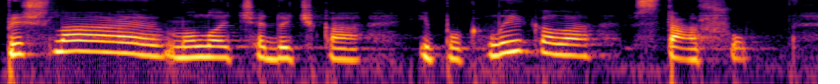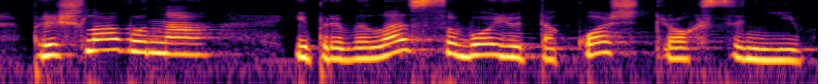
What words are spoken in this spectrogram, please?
Пішла молодша дочка і покликала старшу. Прийшла вона і привела з собою також трьох синів.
